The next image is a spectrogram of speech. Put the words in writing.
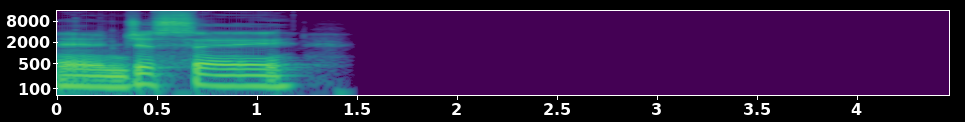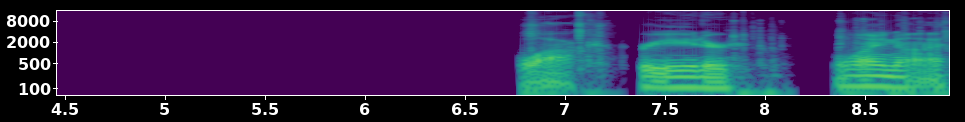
and just say, block creator. Why not?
